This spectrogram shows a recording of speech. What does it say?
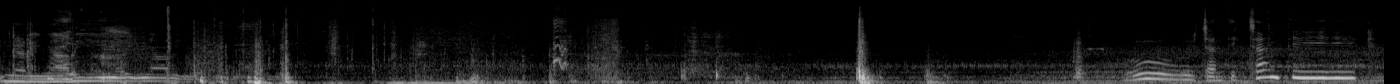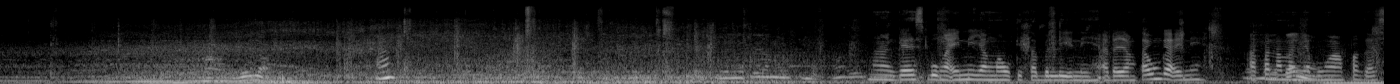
nyari-nyari, nyari-nyari. Uh, cantik-cantik. Nah? Ini guys, bunga ini yang mau kita beli nih. Ada yang tahu nggak ini? Apa namanya bunga apa, guys?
